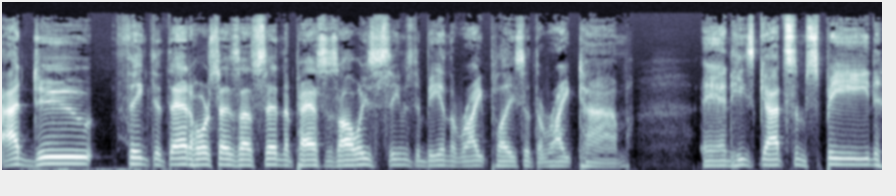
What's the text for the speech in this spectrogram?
I do think that that horse, as I've said in the past, is always seems to be in the right place at the right time, and he's got some speed,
